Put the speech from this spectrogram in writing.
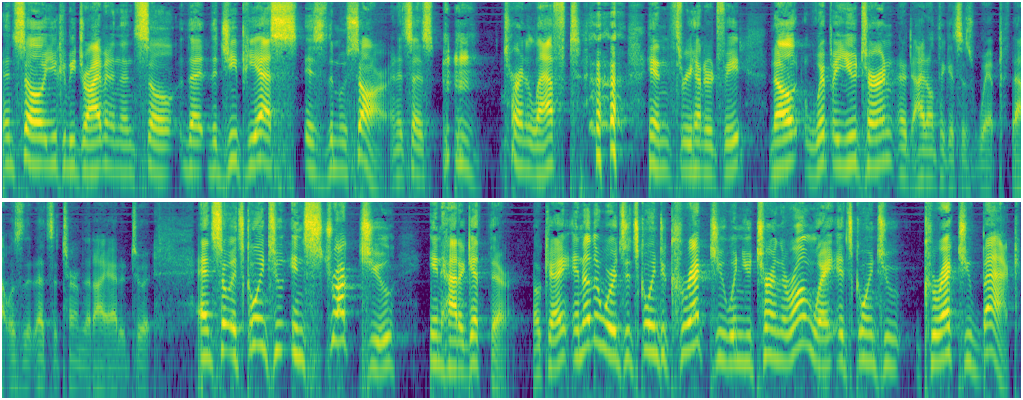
And so you could be driving, and then so the, the GPS is the Musar, and it says, turn left in 300 feet. No, whip a U-turn. I don't think it says whip. That was the, that's a term that I added to it. And so it's going to instruct you in how to get there. Okay? In other words, it's going to correct you when you turn the wrong way, it's going to correct you back.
